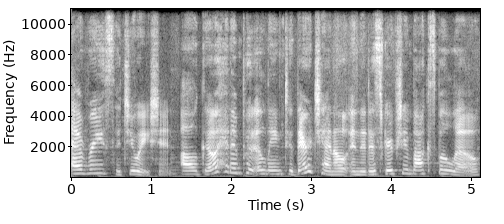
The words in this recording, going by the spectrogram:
every situation. I'll go ahead and put a link to their channel in the description box below,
